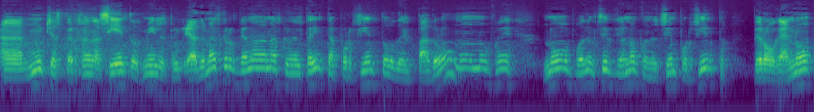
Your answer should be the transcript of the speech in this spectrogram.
a muchas personas, cientos, miles, y además creo que nada más con el 30% del padrón, no, no fue, no podemos decir que ganó con el 100%, pero ganó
